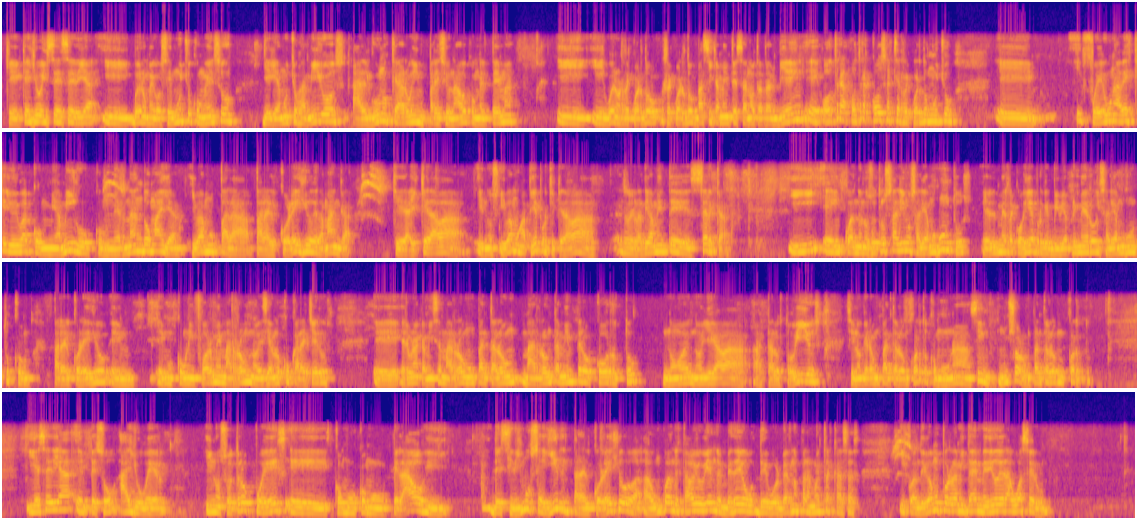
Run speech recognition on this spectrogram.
que, que yo hice ese día y bueno, me gocé mucho con eso, llegué a muchos amigos, algunos quedaron impresionados con el tema. Y, y, bueno, recuerdo, recuerdo básicamente esa nota. También eh, otra, otra cosa que recuerdo mucho, eh, y fue una vez que yo iba con mi amigo, con Hernando Maya, íbamos para, para el colegio de la manga, que ahí quedaba, y nos íbamos a pie porque quedaba relativamente cerca. Y en, cuando nosotros salimos, salíamos juntos, él me recogía porque vivía primero y salíamos juntos con, para el colegio en, en, con uniforme marrón, nos decían los cucaracheros eh, era una camisa marrón, un pantalón marrón también, pero corto, no, no llegaba hasta los tobillos, sino que era un pantalón corto, como una, sí, un short, un pantalón corto. Y ese día empezó a llover y nosotros pues eh, como, como pelados y decidimos seguir para el colegio aun cuando estaba lloviendo en vez de, de volvernos para nuestras casas y cuando íbamos por la mitad en medio del aguacero,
